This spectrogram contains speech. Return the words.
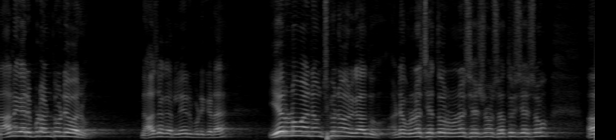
నాన్నగారు ఎప్పుడు అంటుండేవారు రాజాగారు లేరు ఇప్పుడు ఇక్కడ ఏ రుణం ఆయన ఉంచుకునేవారు కాదు. అంటే రుణశేతం రుణశేషం శత్రుశేషం ఆ,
